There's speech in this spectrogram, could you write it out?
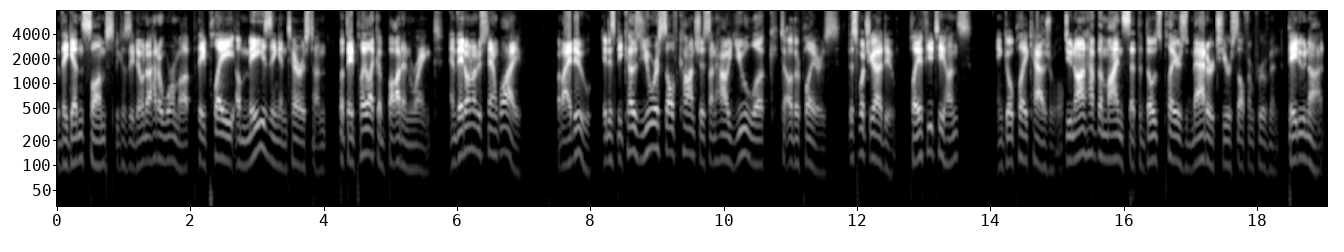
that they get in slumps because they don't know how to warm up. They play amazing in Terrorist Hunt, but they play like a bot in Ranked. And they don't understand why. But I do. It is because you are self-conscious on how you look to other players. This is what you gotta do. Play a few T-Hunts, and go play casual. Do not have the mindset that those players matter to your self-improvement. They do not.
